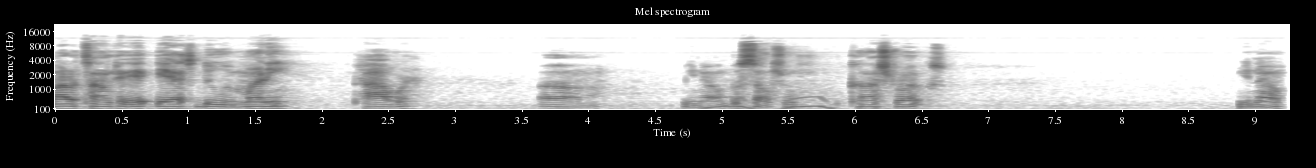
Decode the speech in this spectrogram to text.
a lot of times it, it has to do with money, power, um, you know, with social constructs. You know,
